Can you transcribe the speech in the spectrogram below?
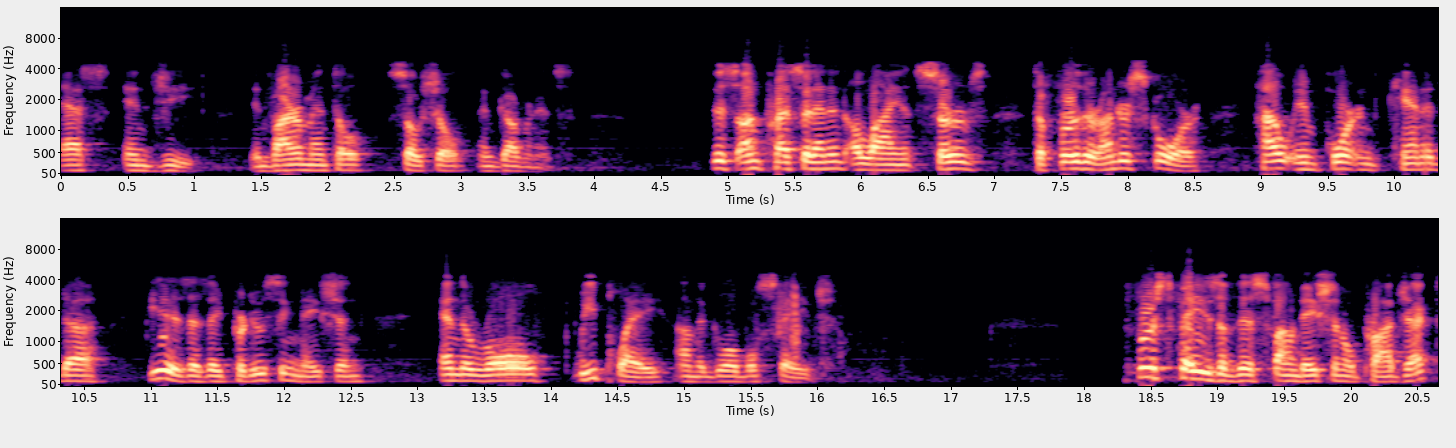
S, and G, environmental, social, and governance. This unprecedented alliance serves to further underscore how important Canada is as a producing nation and the role we play on the global stage. The first phase of this foundational project,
